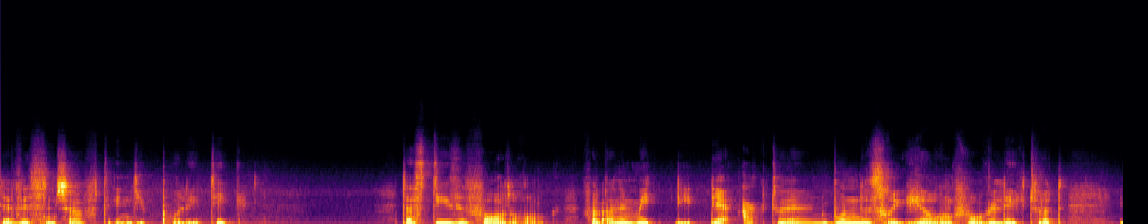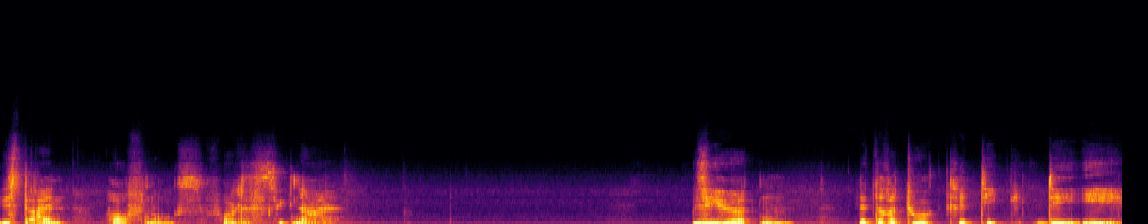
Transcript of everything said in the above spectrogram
der Wissenschaft in die Politik. Dass diese Forderung von einem Mitglied der aktuellen Bundesregierung vorgelegt wird, ist ein hoffnungsvolles Signal. Sie hörten Literaturkritik.de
